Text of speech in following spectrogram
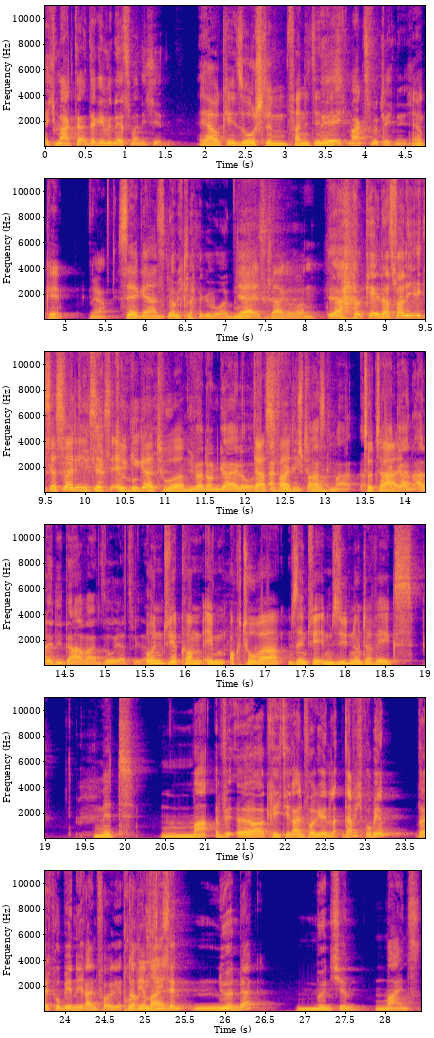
Ich mag da, da gehen wir nächstes Mal nicht hin. Ja, okay, so schlimm fand ich den Nee, nicht. ich mag's wirklich nicht. Okay, Ja. sehr gern. Ist, glaube ich, klar geworden. Ja, ist klar geworden. Ja, okay, das war die XXL. Das war die XXL Gigatour. Die war Don Geilo. Das Hat war wirklich die Spaß Tour. gemacht. Total. Danke an alle, die da waren. So jetzt wieder. Und wir kommen im Oktober, sind wir im Süden unterwegs mit, Ma äh, kriege ich die Reihenfolge hin? Darf ich probieren? Darf ich probieren, die Reihenfolge? Probier Doch, mal. Ich hin. Nürnberg, München, Mainz.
